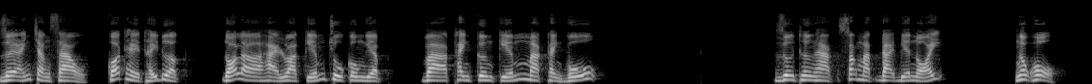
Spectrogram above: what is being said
dưới ánh trăng sao có thể thấy được. Đó là hải loa kiếm chu công nghiệp và thanh cương kiếm mạc thành vũ. Dương thương hạc sắc mặt đại biến nói, ngọc hổ,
